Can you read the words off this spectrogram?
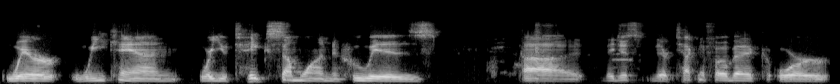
where we can where you take someone who is uh, they just they're technophobic or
